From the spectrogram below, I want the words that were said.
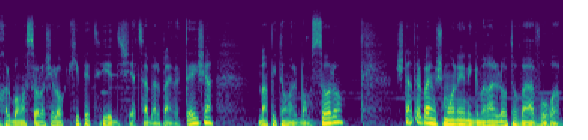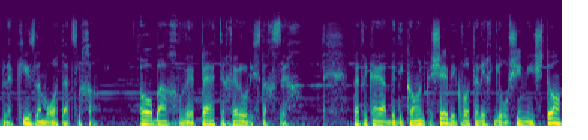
מתוך אלבום הסולו שלו, Keep It Hid, שיצא ב-2009. מה פתאום אלבום סולו? שנת 2008 נגמרה לא טובה עבור ה-Black Keys למרות ההצלחה. אורבך ופט החלו להסתכסך. פטריק היה בדיכאון קשה בעקבות הליך גירושים מאשתו,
